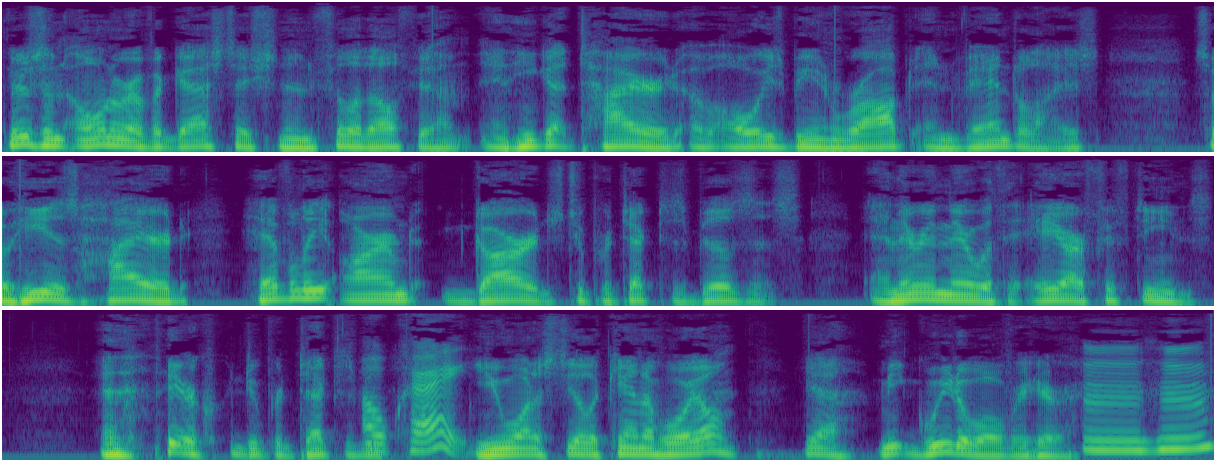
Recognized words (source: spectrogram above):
There's an owner of a gas station in Philadelphia, and he got tired of always being robbed and vandalized. So he has hired heavily armed guards to protect his business. And they're in there with the AR 15s. And they are going to protect his business. Okay. You want to steal a can of oil? Yeah, meet Guido over here. Mm-hmm.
